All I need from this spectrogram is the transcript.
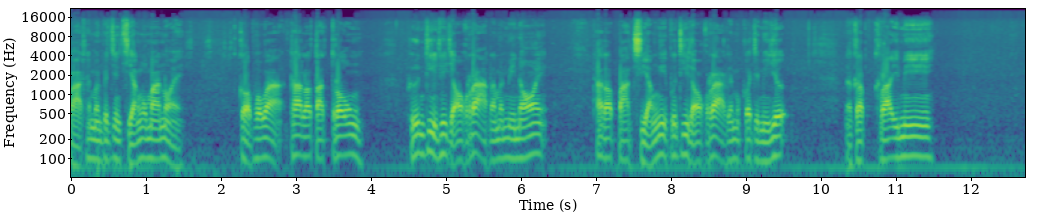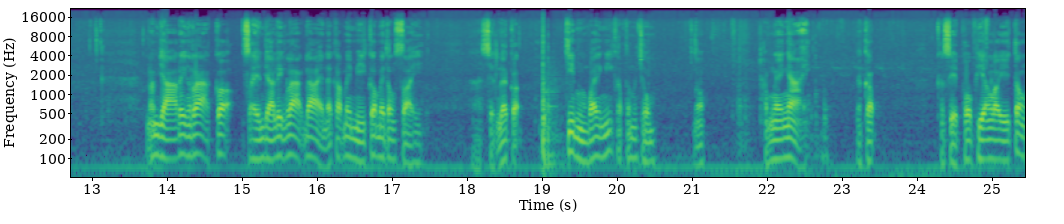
ปาดให้มันเป็นเฉียงๆลงมาหน่อย ก็เพราะว่าถ้าเราตัดตรงพื้นที่ที่จะออกรากนะมันมีน้อย ถ้าเราปาดเฉียงนี่พื้นที่จะออกรากเนี่ยมันก็จะมีเยอะนะครับ ใครมี น้ำยาเร่งรากก็ใส่น้ำยาเร่งรากได้นะครับ ไม่มีก็ไม่ต้องใส่เสร็จแล้วก็จิ้มไว้อย่างนี้ครับท่านผู้ชมเนาะทำง่ายๆนะครับ เกษตรพอเพียงเราต้อง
